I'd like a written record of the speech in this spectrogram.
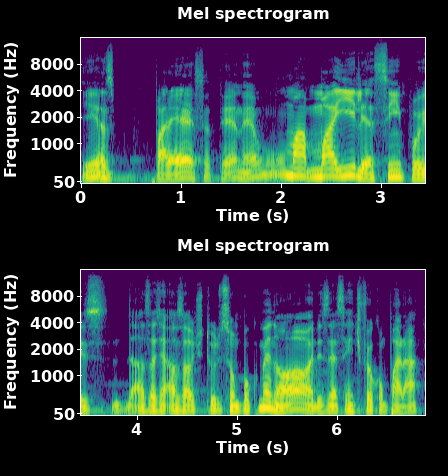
e as parece até, né, uma, uma ilha assim, pois as, as altitudes são um pouco menores, né, se a gente for comparar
